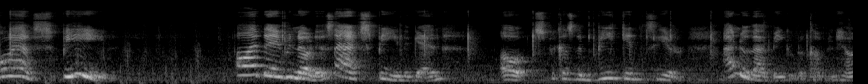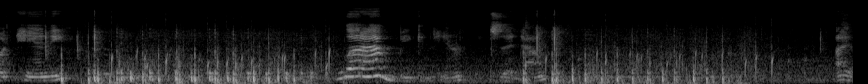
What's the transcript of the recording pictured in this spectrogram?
Oh, I have speed. Oh, I didn't even notice. I have speed again. Oh, it's because the beacon's here. I knew that beacon would come in handy. I'm I have a beacon here. Sit down. I have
